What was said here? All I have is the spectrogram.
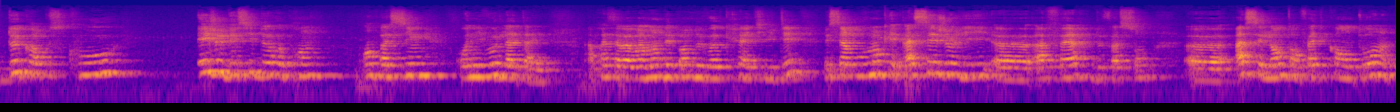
deux corkscrews, et je décide de reprendre en passing au niveau de la taille. Après, ça va vraiment dépendre de votre créativité, mais c'est un mouvement qui est assez joli euh, à faire de façon euh, assez lente en fait quand on tourne.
